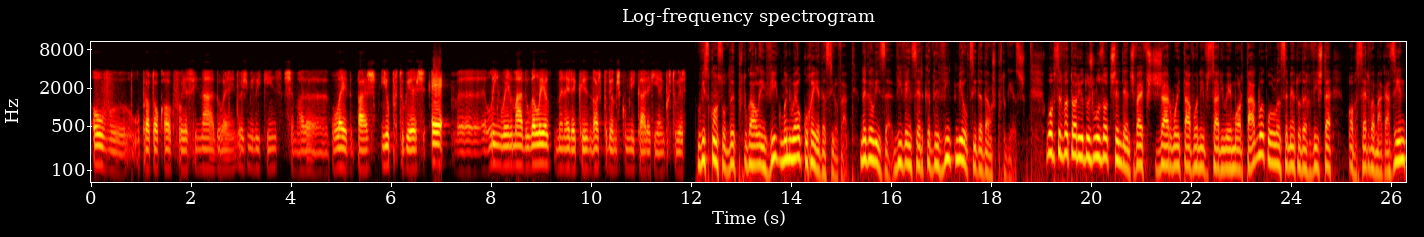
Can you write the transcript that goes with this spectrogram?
houve o protocolo que foi assinado em 2015, chamada Lei de Paz, e o português é a língua irmã do galego, de maneira que nós podemos comunicar aqui em português. O vice-cônsul de Portugal em Vigo, Manuel Correia da Silva. Na Galiza vivem cerca de 20 mil cidadãos portugueses. O Observatório dos Lusodescendentes vai festejar o oitavo aniversário em Mortágua com o lançamento da revista Observa Magazine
